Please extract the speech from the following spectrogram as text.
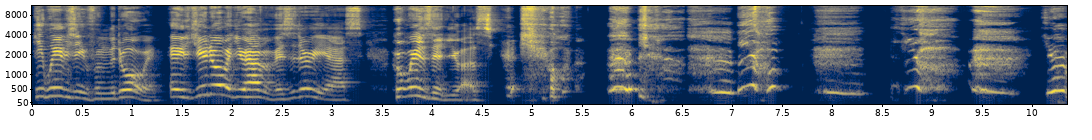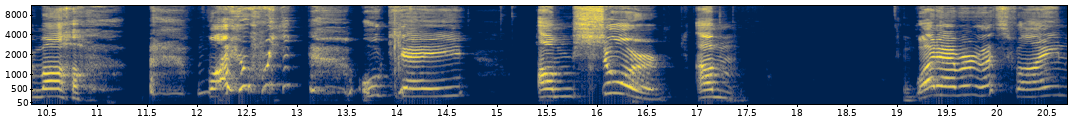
He waves you from the doorway. Hey, did you know that you have a visitor? He asks. Who is it? You ask. you, you, your mom. Why are we okay? Um, sure. Um, whatever. That's fine.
